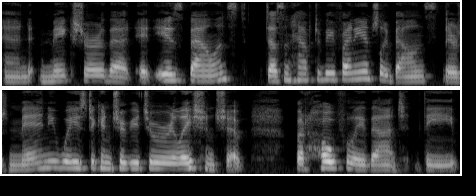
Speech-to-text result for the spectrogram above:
and make sure that it is balanced. Doesn't have to be financially balanced. There's many ways to contribute to a relationship, but hopefully that the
